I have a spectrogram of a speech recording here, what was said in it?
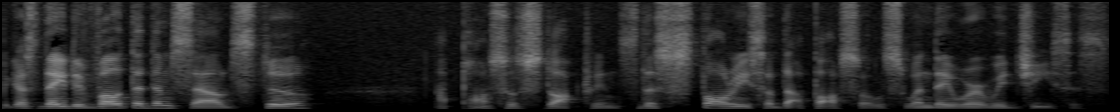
because they devoted themselves to apostles' doctrines, the stories of the apostles when they were with Jesus.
